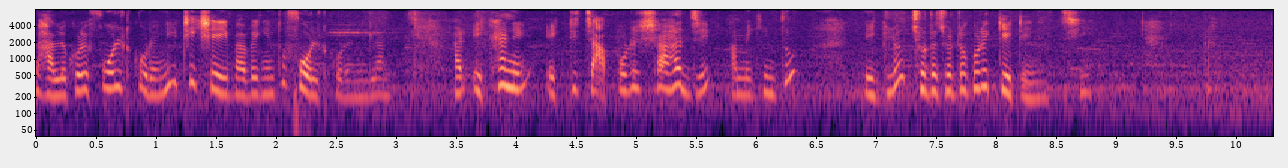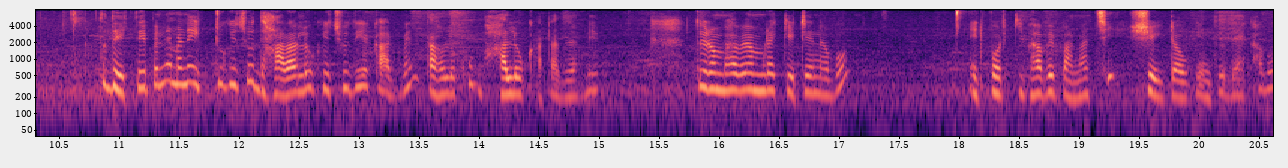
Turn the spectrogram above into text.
ভালো করে ফোল্ড করে নিই, ঠিক সেইভাবে কিন্তু ফোল্ড করে নিলাম। আর এখানে একটি চাপড়ের সাহায্যে আমি কিন্তু এগুলো ছোট ছোট করে কেটে নিচ্ছি। তো দেখতেই পেলে মানে একটু কিছু ধারালো কিছু দিয়ে কাটবেন, তাহলে খুব ভালো কাটা যাবে। তো এরমভাবে আমরা কেটে নেব। এরপর কীভাবে বানাচ্ছি সেইটাও কিন্তু দেখাবো।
